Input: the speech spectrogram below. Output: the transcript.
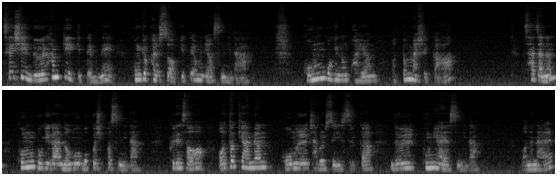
셋이 늘 함께 있기 때문에 공격할 수 없기 때문이었습니다. 곰 고기는 과연 어떤 맛일까? 사자는 곰 고기가 너무 먹고 싶었습니다. 그래서 어떻게 하면 곰을 잡을 수 있을까 늘 궁리하였습니다. 어느 날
